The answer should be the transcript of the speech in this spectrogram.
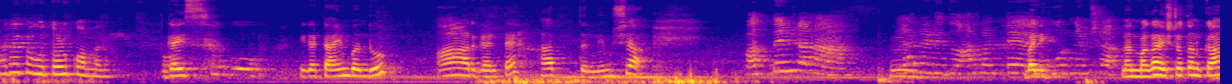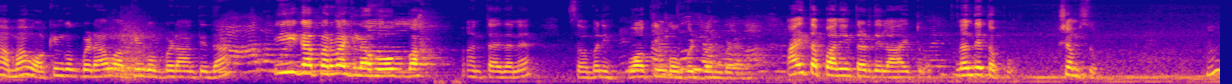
ಅದೇ ತಗೋ ತೊಳ್ಕೊ ಆಮೇಲೆ ಗೈಸ್ ಈಗ ಟೈಮ್ ಬಂದು ಆರು ಗಂಟೆ ಹತ್ತು ನಿಮಿಷ. ಹತ್ತು ನಿಮಿಷನಾ ಏನ್ ಹಿಡಿದು ಆರು ಗಂಟೆ ಬನ್ನಿ. ನನ್ನ ಮಗ ಇಷ್ಟೋ ತನಕ ಅಮ್ಮ ವಾಕಿಂಗ್ ಹೋಗ್ಬೇಡ ವಾಕಿಂಗ್ ಹೋಗ್ಬೇಡ ಅಂತಿದ್ದ. ಈಗ ಪರವಾಗಿಲ್ಲ ಹೋಗ್ಬಾ ಅಂತ ಇದ್ದಾನೆ. ಸೊ ಬನ್ನಿ ವಾಕಿಂಗ್ ಹೋಗ್ಬಿಟ್ಟು ಬಂದ್ಬಿಡೋಣ. ಆಯ್ತಪ್ಪ, ನೀನು ತಡ್ದಿಲ್ಲ, ಆಯಿತು. ನಂದೇ ತಪ್ಪು. ಕ್ಷಮಿಸು. ಹ್ಞೂ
